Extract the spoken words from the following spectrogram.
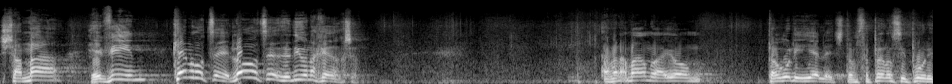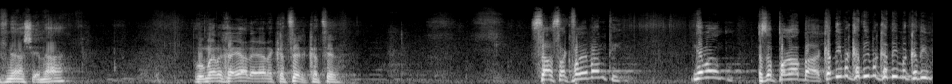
שמע, הבין, כן רוצה, לא רוצה, זה דיון אחר עכשיו. אבל אמרנו היום, תראו לי ילד שאתה מספר לו סיפור לפני השינה, והוא אומר לך, יאללה, יאללה, קצר, קצר. ססה, כבר הבנתי. גמרנו. אז הפרה באה, קדימה, קדימה, קדימה, קדימה.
